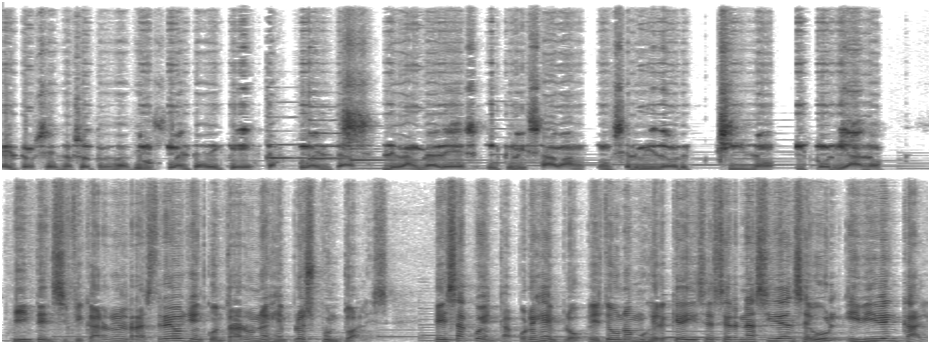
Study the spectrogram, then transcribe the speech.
entonces nosotros nos dimos cuenta de que estas cuentas de Bangladesh utilizaban un servidor chino y coreano. Intensificaron el rastreo y encontraron ejemplos puntuales. Esa cuenta, por ejemplo, es de una mujer que dice ser nacida en Seúl y vive en Cali.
